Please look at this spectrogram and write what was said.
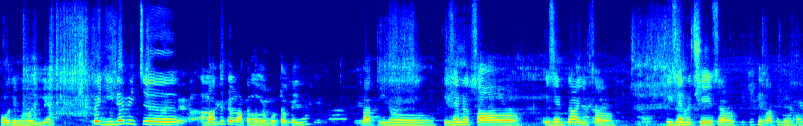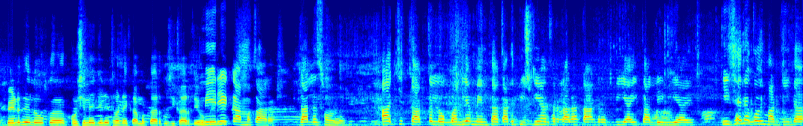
ਪੋਲਿੰਗ ਹੋਈ ਹੈ ਤੇ ਜਿਹਦੇ ਵਿੱਚ ਵੱਧ ਤੋਂ ਵੱਧ ਮੈਨੂੰ ਵੋਟਾਂ ਪਈਆਂ। ਬਾਕੀ ਨੂੰ ਕਿਸੇ ਨੂੰ 100 ਕਿਸੇ ਨੂੰ 250 ਕਿਸੇ ਨੂੰ 600 ਕਿਤੇ ਵੱਧ ਮਿਲਦਾ ਪਿੰਡ ਦੇ ਲੋਕ ਖੁਸ਼ ਨੇ ਜਿਹੜੇ ਤੁਹਾਡੇ ਕੰਮਕਾਰ ਤੁਸੀਂ ਕਰਦੇ ਹੋ? ਮੇਰੇ ਕੰਮ ਕਰ ਗੱਲ ਸੁਣ ਲਓ। ਅੱਜ ਤੱਕ ਲੋਕਾਂ ਦੀਆਂ ਮਿਹਨਤਾਂ ਕਰ ਪਿਛਲੀਆਂ ਸਰਕਾਰਾਂ ਕਾਂਗਰਸ ਵੀ ਆਈ ਕਾਲੀ ਵੀ ਆਏ। ਕਿਸੇ ਨੇ ਕੋਈ ਮਰਜ਼ੀ ਦਾ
